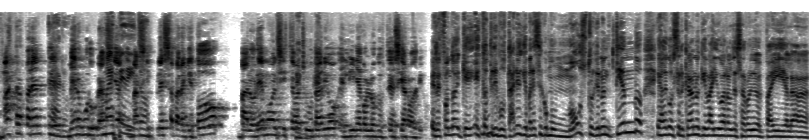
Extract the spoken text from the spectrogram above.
más transparente, menos burocracia y más simpleza para que todo valoremos el sistema tributario en línea con lo que usted decía, Rodrigo. En el fondo, que esto tributario que parece como un monstruo que no entiendo, es algo cercano que va a ayudar al desarrollo del país, a la,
